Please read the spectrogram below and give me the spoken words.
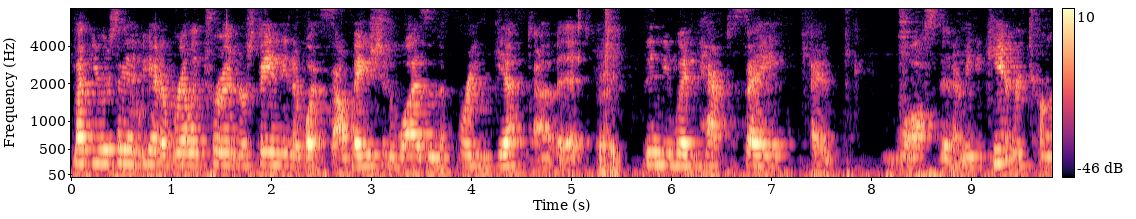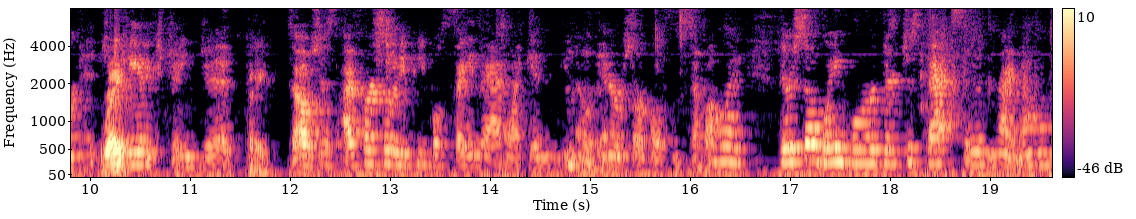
like you were saying, if you had a really true understanding of what salvation was and the free gift of it, right, then you wouldn't have to say, I lost it. I mean, you can't return it. Right. You can't exchange it. right, So I was just, I've heard so many people say that, like in, you know, inner circles and stuff. Oh, I, they're so wayward. They're just backslidden right now.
